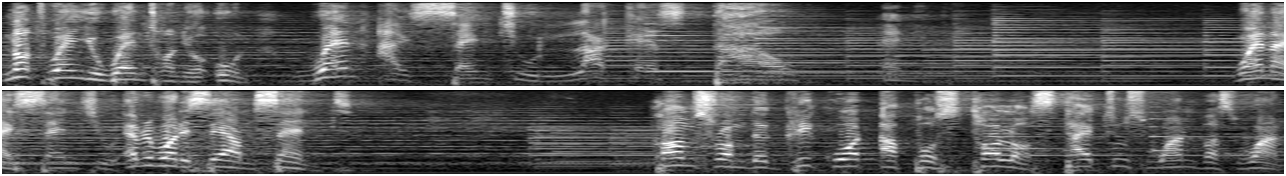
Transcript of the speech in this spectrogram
not when you went on your own, when I sent you, lackest thou anything? When I sent you, everybody say I'm sent. Comes from the Greek word apostolos, Titus 1 verse 1.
